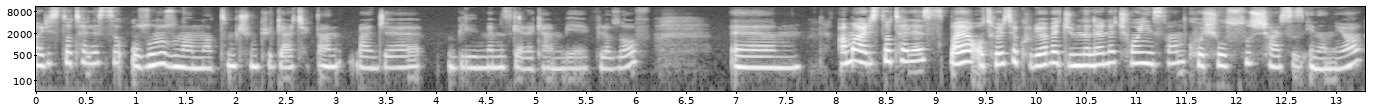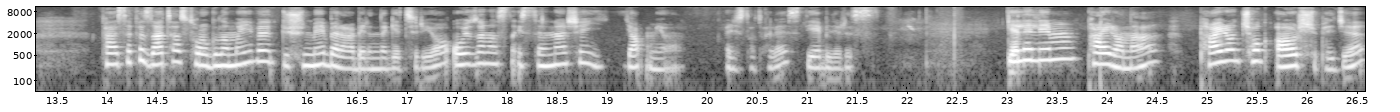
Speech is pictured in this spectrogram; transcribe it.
Aristoteles'i uzun uzun anlattım çünkü gerçekten bence bilmemiz gereken bir filozof. Ee, ama Aristoteles bayağı otorite kuruyor ve cümlelerine çoğu insan koşulsuz şartsız inanıyor. Felsefe zaten sorgulamayı ve düşünmeyi beraberinde getiriyor. O yüzden aslında istenilen şey yapmıyor Aristoteles diyebiliriz. Gelelim Pyrrhon'a. Pyrrhon çok ağır şüpheci.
